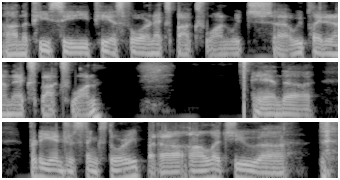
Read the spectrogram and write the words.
on the PC, PS4, and Xbox One, which uh, we played it on Xbox One. And uh, pretty interesting story, but uh, I'll let you. Uh,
